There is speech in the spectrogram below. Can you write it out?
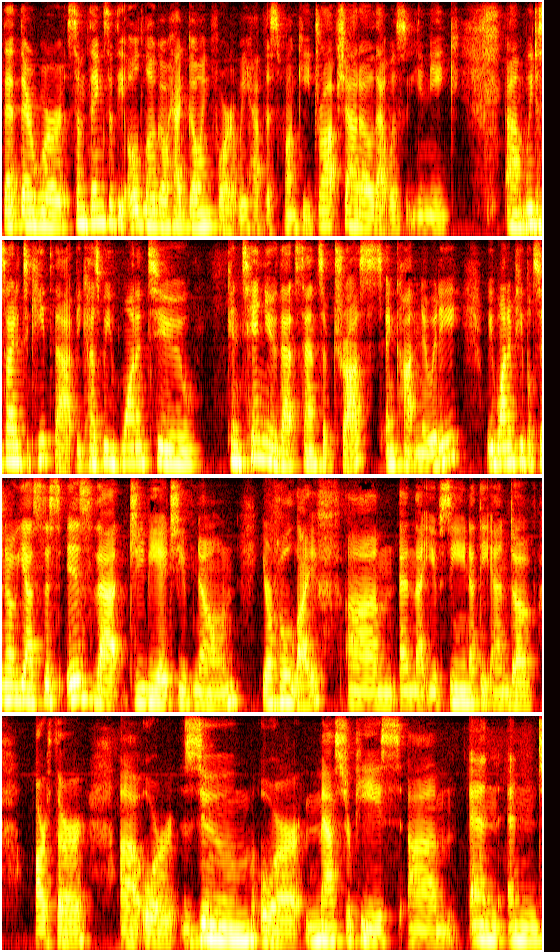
that there were some things that the old logo had going for it. We have this funky drop shadow that was unique. Um, we decided to keep that because we wanted to continue that sense of trust and continuity. We wanted people to know, yes, this is that GBH you've known your whole life, um, and that you've seen at the end of Arthur uh, or Zoom or Masterpiece, um, and and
